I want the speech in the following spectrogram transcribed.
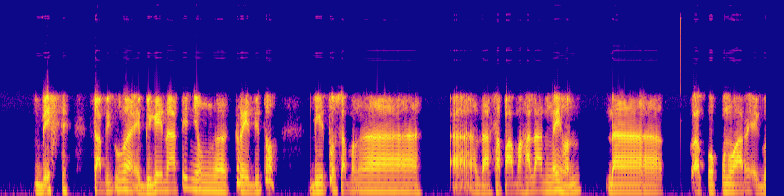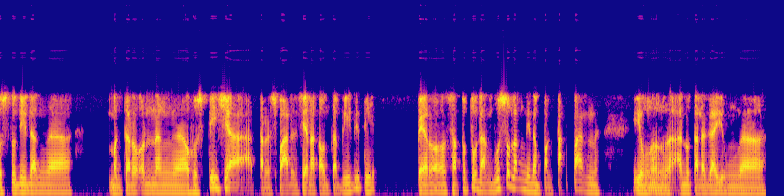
bi- sabi ko nga, ibigay natin yung uh, kredito dito sa mga ah, nasa pamahalaan ngayon na uh, kunwari ay gusto nilang ah, magkaroon ng ah, hustisya, transparency and accountability. Pero sa totoo lang, gusto lang nilang pagtakpan yung ah, ano talaga yung ah,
